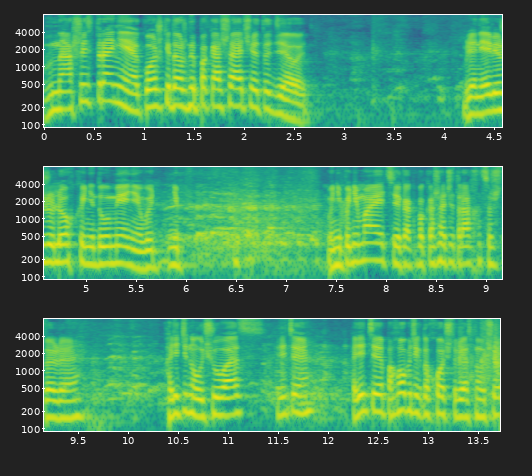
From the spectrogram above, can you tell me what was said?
В нашей стране кошки должны по-кошачьи это делать. Блин, я вижу легкое недоумение. Вы не, вы не понимаете, как по-кошачьи трахаться, что ли? Хотите, научу вас? Хотите? Хотите, похлопайте, кто хочет, чтобы я вас научил?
